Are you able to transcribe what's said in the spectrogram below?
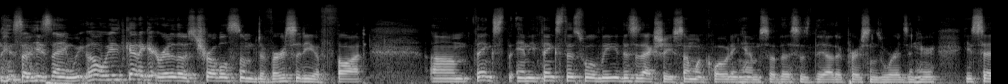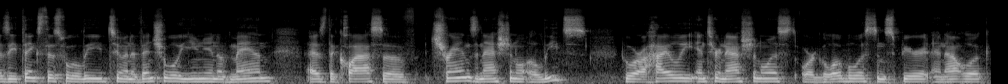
So he's saying, we, oh, we've got to get rid of those troublesome diversity of thought. Um, thinks, and he thinks this will lead. This is actually someone quoting him, so this is the other person's words in here. He says he thinks this will lead to an eventual union of man as the class of transnational elites who are highly internationalist or globalist in spirit and outlook,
